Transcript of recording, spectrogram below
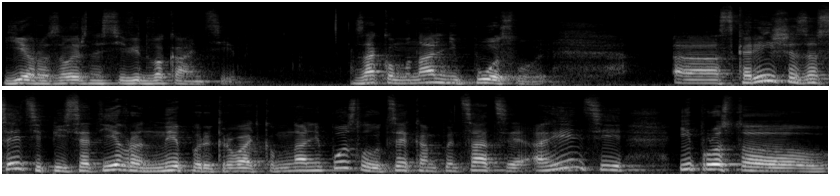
євро, в залежності від вакансії, за комунальні послуги. Скоріше за все, ці 50 євро не перекривають комунальні послуги, це компенсація агенції і просто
